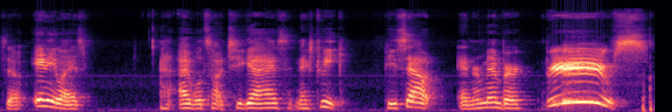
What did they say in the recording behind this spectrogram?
So, anyways, I will talk to you guys next week. Peace out, and remember, Bruce.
